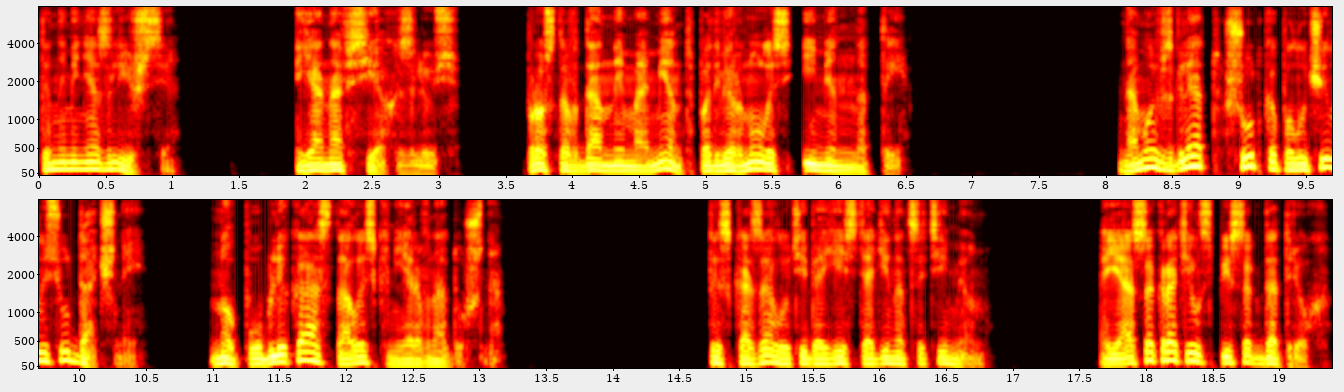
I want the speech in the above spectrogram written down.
Ты на меня злишься». «Я на всех злюсь. Просто в данный момент подвернулась именно ты». На мой взгляд, шутка получилась удачной, но публика осталась к ней равнодушна. «Ты сказал, у тебя есть одиннадцать имен. Я сократил список до трех.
